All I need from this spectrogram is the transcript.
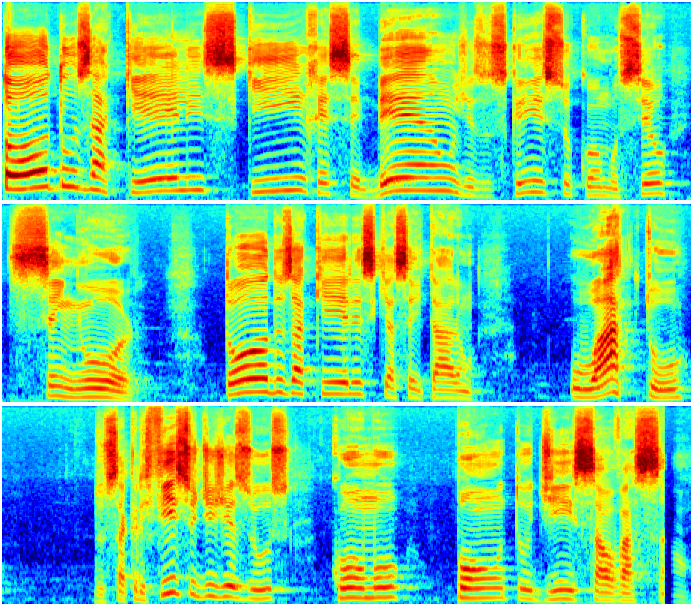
Todos aqueles que receberam Jesus Cristo como seu Senhor. Todos aqueles que aceitaram o ato do sacrifício de Jesus como ponto de salvação.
